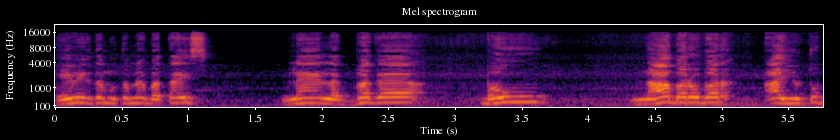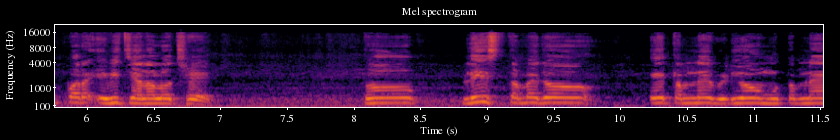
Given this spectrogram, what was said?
એવી રીતે હું તમને બતાવીશ ને લગભગ બહુ ના બરોબર આ યુટ્યુબ પર એવી ચેનલો છે. તો પ્લીઝ તમે જો એ તમને વીડિયો હું તમને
